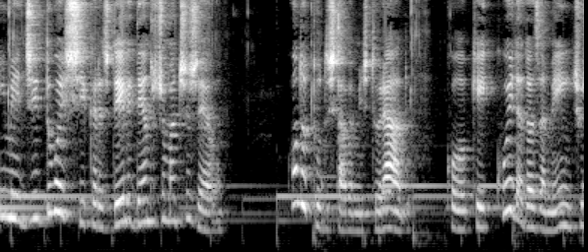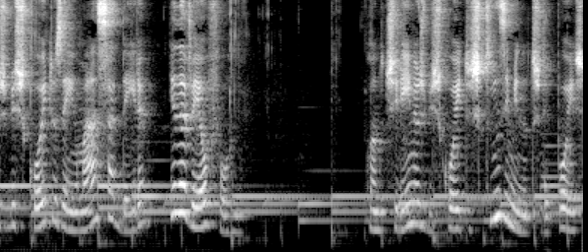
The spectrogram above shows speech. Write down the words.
e medi duas xícaras dele dentro de uma tigela. Quando tudo estava misturado, coloquei cuidadosamente os biscoitos em uma assadeira e levei ao forno. Quando tirei meus biscoitos 15 minutos depois,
